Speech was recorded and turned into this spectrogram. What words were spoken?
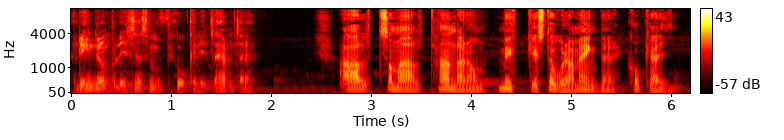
ringde de polisen som fick åka dit och hämta det. Allt som allt handlar om mycket stora mängder kokain.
